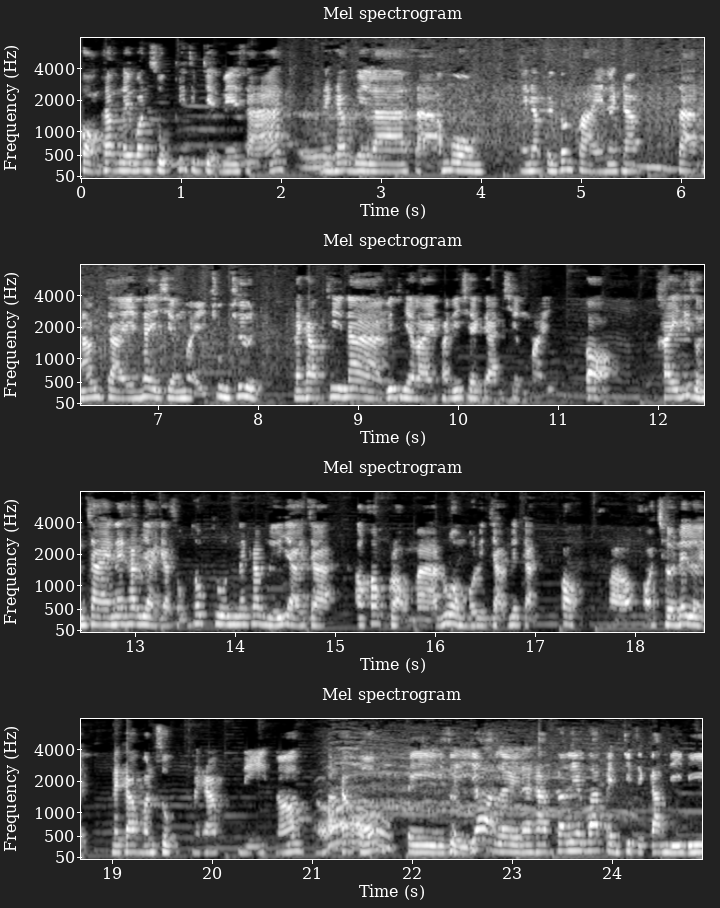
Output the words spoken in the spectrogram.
กล่องครับในวันศุกร์ที่ 17 เมษายนนะครับเวลา 3 โมง นะครับเป็นต้นไปนะครับสาดน้ำใจให้เชียงใหม่ชุ่มชื่นนะครับที่หน้าวิทยาลัยพาณิชยการเชียงใหม่ ก็ใครที่สนใจนะครับ อยากจะสมทบทุนนะครับ หรืออยากจะเอาข้ากล่องมาร่วมบริจาคด้วยกัน ก็ขอขอเชิญได้เลยนะครับ วันศุกร์นะครับนี้เนาะครับผมปีสุดยอดเลยนะครับ ก็เรียกว่าเป็นกิจกรรมดี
